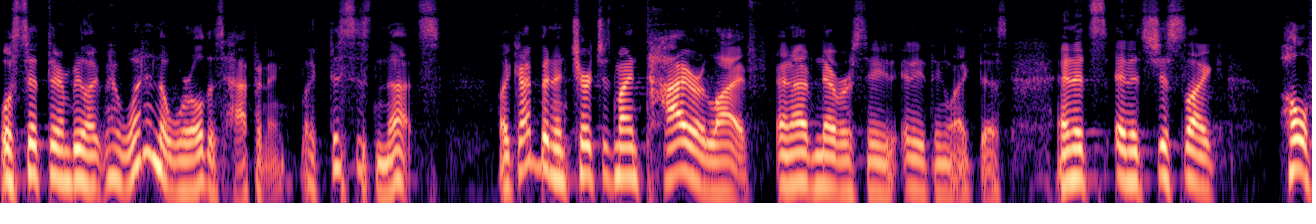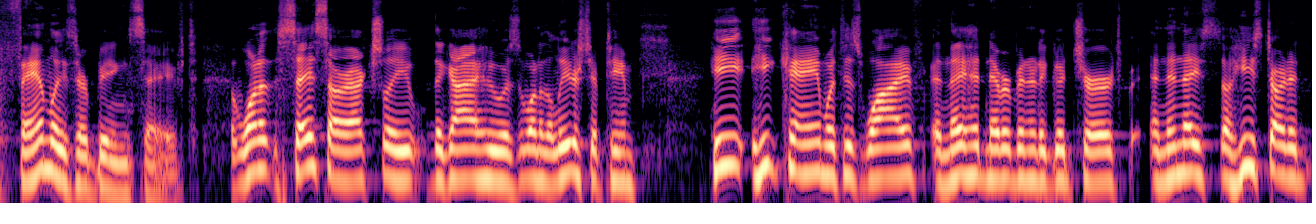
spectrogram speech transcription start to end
will sit there and be like, "Man, what in the world is happening? Like this is nuts." Like I've been in churches my entire life, and I've never seen anything like this. And it's and it's just like whole families are being saved. One of the, Cesar, actually, the guy who was one of the leadership team, he, he came with his wife and they had never been at a good church. And then they, so he started,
